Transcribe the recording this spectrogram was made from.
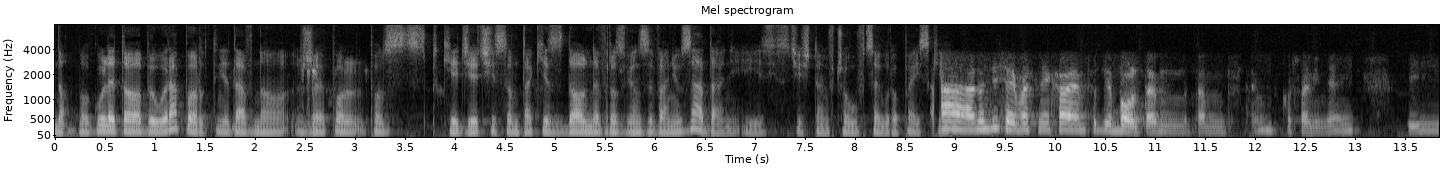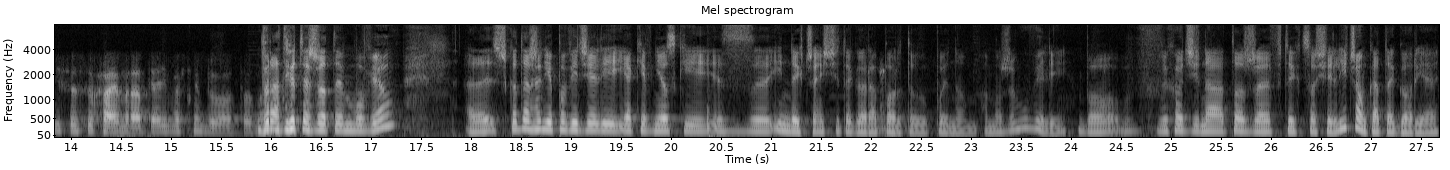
No, w ogóle to był raport niedawno, że pol, polskie dzieci są takie zdolne w rozwiązywaniu zadań i jest gdzieś tam w czołówce europejskiej. A, no dzisiaj właśnie jechałem sobie Boltem tam w tym, w Koszalinie i, i słuchałem radia i właśnie było to. W radiu też o tym mówią? Ale szkoda, że nie powiedzieli, jakie wnioski z innych części tego raportu płyną. A może mówili, bo wychodzi na to, że w tych, co się liczą kategorie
